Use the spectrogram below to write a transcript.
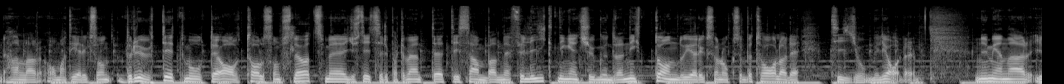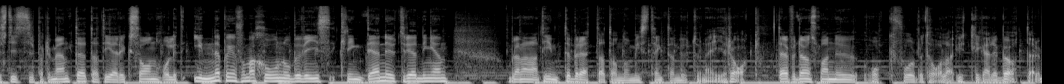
Det handlar om att Ericsson brutit mot det avtal som slöts med justitiedepartementet i samband med förlikningen 2019 då Ericsson också betalade 10 miljarder. Nu menar justitiedepartementet att Ericsson hållit inne på information och bevis kring den utredningen bland annat inte berättat om de misstänkta mutorna i Irak. Därför döms man nu och får betala ytterligare böter.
